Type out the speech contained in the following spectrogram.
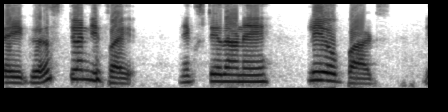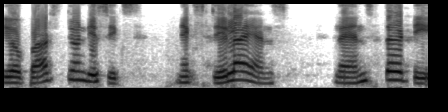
ടൈഗേഴ്സ് ട്വന്റി ഫൈവ് നെക്സ്റ്റ് ഏതാണ്? Leopards leopards twenty six next lions lions thirty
